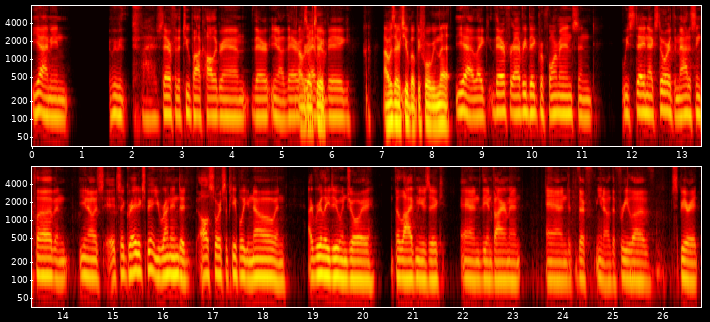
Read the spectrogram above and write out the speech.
yeah, I mean, we were, I was there for the Tupac hologram. There, you know, there I was for there every too. big I was there too, but before we met, yeah, like there for every big performance, and we stay next door at the Madison Club, and you know it's it's a great experience. You run into all sorts of people you know, and I really do enjoy the live music and the environment and the you know the free love spirit.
